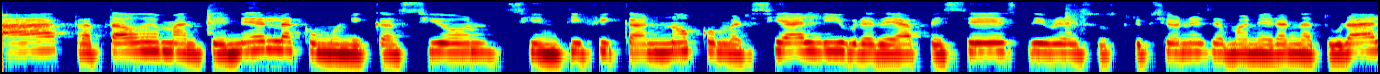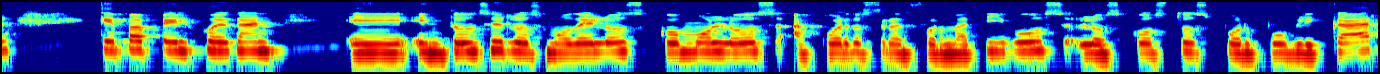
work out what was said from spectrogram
ha tratado de mantener la comunicación científica no comercial libre de APCs, libre de suscripciones de manera natural, qué papel juegan eh, entonces los modelos como los acuerdos transformativos, los costos por publicar,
